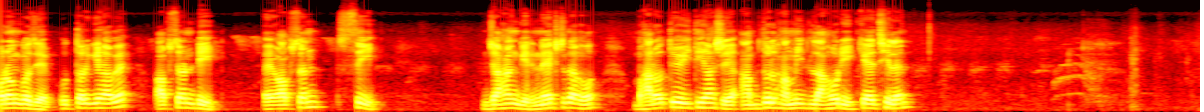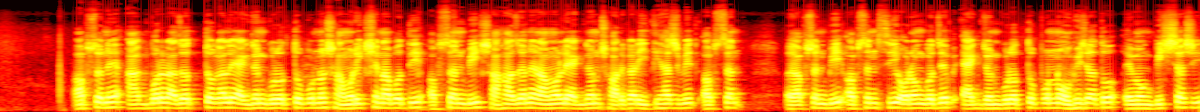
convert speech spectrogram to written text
ঔরঙ্গজেব। উত্তর কী হবে? Option D option C, Jahangir. Next দেখো, ভারতীয় ইতিহাসে আব্দুল হামিদ লাহোরি কে ছিলেন? অপশন এ আকবরের রাজত্বকালে একজন গুরুত্বপূর্ণ সামরিক সেনাপতি। অপশন বি শাহজাহানের আমলে একজন সরকারি ইতিহাসবিদ। Option option B option C Aurangzeb একজন গুরুত্বপূর্ণ অভিজাত এবং বিশ্বাসী।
